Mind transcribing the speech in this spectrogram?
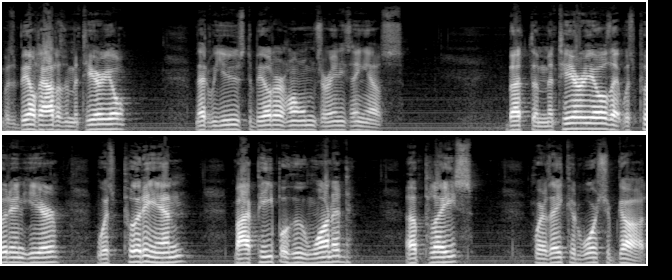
was built out of the material that we use to build our homes or anything else. But the material that was put in here was put in by people who wanted a place where they could worship God.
